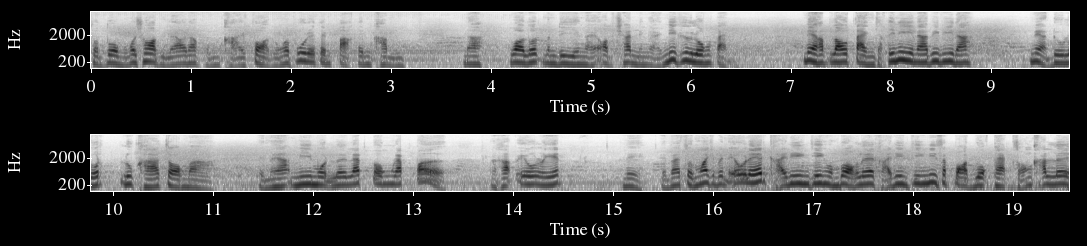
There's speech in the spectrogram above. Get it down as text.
ส่วนตัวผมก็ชอบอยู่แล้วนะผมขายฟอร์ดผมก็พูดได้เต็มปากเต็มคำนะว่ารถมันดียังไงออปชั่นยังไง นี่คือโรงแต่ง เนี่ยครับเราแต่งจากที่นี่นะพี่ๆนะเนี่ยดูรถลูกค้าจองมาเห็นไหมฮะมีหมดเลยแรปตรงแรปเปอร์นะครับเอลเลสนี่เห็นไหมส่วนมากจะเป็นเอลเลสขายดีจริงๆผมบอกเลยขายดีจริงๆนี่สปอร์ตบวกแพ็กสองคันเลย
